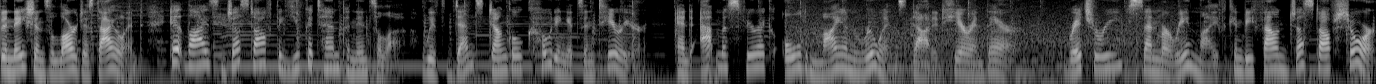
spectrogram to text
The nation's largest island, it lies just off the Yucatan Peninsula, with dense jungle coating its interior and atmospheric old Mayan ruins dotted here and there. Rich reefs and marine life can be found just offshore,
